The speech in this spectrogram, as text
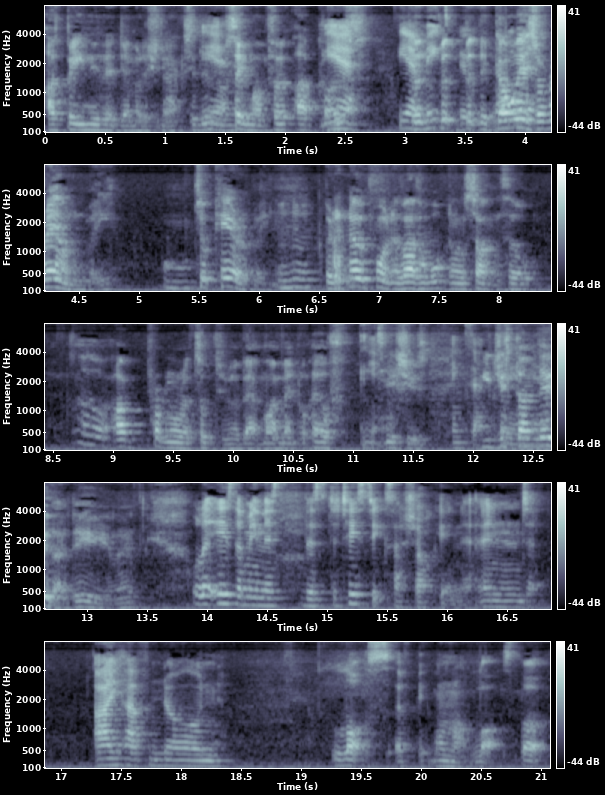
I've been in a demolition accident. Yeah. I've seen one for up close. Yeah. Yeah, but, me but, too. but the guys around me took care of me. Mm-hmm. But at no point have I ever walked on site and thought, oh, I probably want to talk to him about my mental health Yeah, issues. exactly, You just don't yeah. do that, do you? You know. Well, it is. I mean, this, the statistics are shocking, and I have known lots of people. Well, not lots, but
